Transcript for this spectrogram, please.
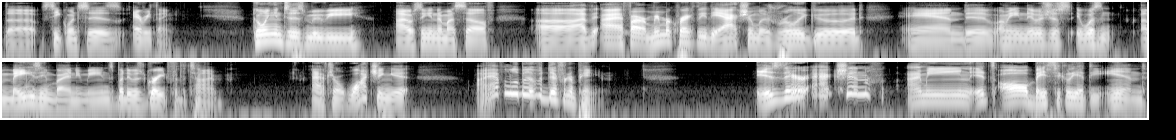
the sequences, everything. Going into this movie, I was thinking to myself, uh, I, I, if I remember correctly, the action was really good, and uh, I mean, it was just it wasn't amazing by any means, but it was great for the time. After watching it, I have a little bit of a different opinion. Is there action? I mean, it's all basically at the end,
